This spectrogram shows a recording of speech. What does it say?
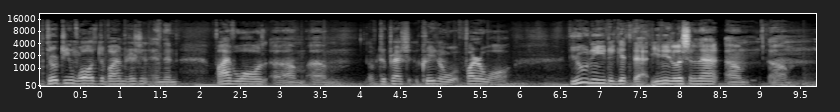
thirteen walls of divine protection and then five walls um um of depression creating a firewall you need to get that. You need to listen to that. Um, um,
